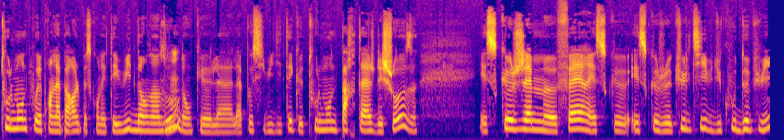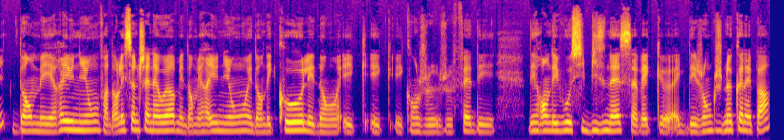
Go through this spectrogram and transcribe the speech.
tout le monde pouvait prendre la parole parce qu'on était huit dans un Zoom, mhm. donc euh, la, possibilité que tout le monde partage des choses. Et ce que j'aime faire et ce que, et ce que je cultive du coup depuis dans mes réunions, enfin dans les Sunshine Hours, mais dans mes réunions et dans des calls et, dans, et, et, et quand je, je, fais des, des rendez-vous aussi business avec, euh, avec des gens que je ne connais pas,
